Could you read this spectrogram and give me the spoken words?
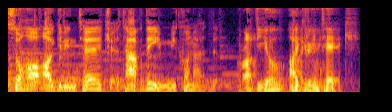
سوها آگرین تک تقدیم می کند. رادیو آگرین تک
